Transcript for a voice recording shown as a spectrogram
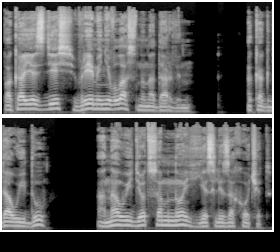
Пока я здесь, время не властно на Дарвин, а когда уйду, она уйдет со мной, если захочет.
